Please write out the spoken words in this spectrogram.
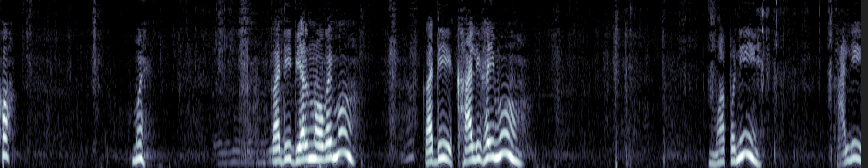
खो मै कति बेल नगै म कति खाली खै म म पनि खाली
